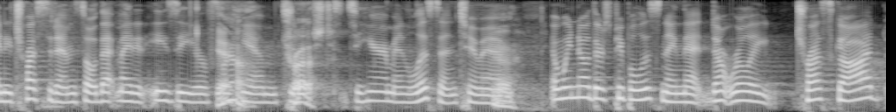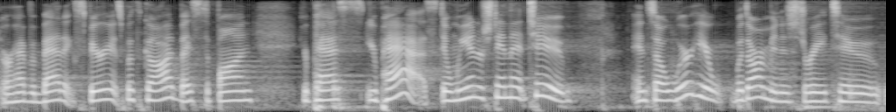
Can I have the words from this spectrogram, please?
and he trusted him, so that made it easier for Yeah, him to trust. to hear him and listen to him. Yeah. And we know there's people listening that don't really trust God or have a bad experience with God based upon your past your past, and we understand that too. And so we're here with our ministry to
